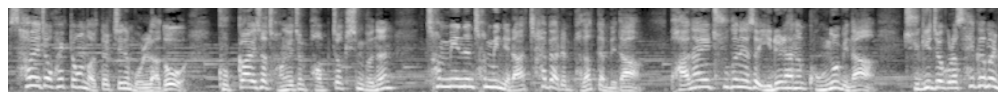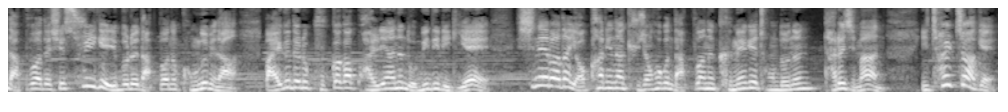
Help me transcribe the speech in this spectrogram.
사회적 활동은 어떨지는 몰라도 국가에서 정해준 법적 신분은 천민은 천민이라 차별은 받았답니다. 관아에 출근해서 일을 하는 공노비나 주기적으로 세금을 납부하듯이 수익의 일부를 납부하는 공노비나 말 그대로 국가가 관리하는 노비들이기에 시내바다 역할이나 규정 혹은 납부하는 금액의 정도는 다르지만 이 철저하게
